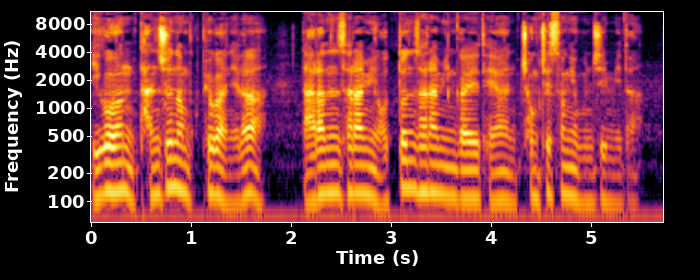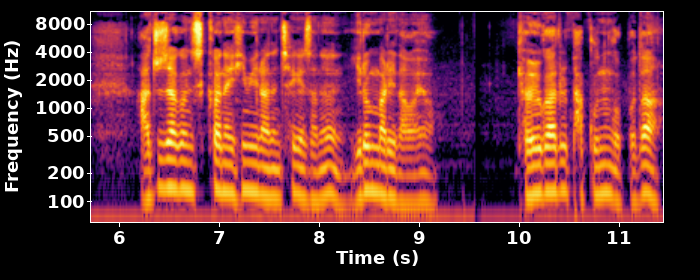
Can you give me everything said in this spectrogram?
이건 단순한 목표가 아니라 나라는 사람이 어떤 사람인가에 대한 정체성의 문제입니다. 아주 작은 습관의 힘이라는 책에서는 이런 말이 나와요. 결과를 바꾸는 것보다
